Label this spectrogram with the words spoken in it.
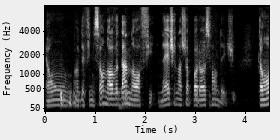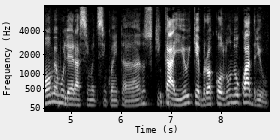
É um- uma definição nova da NOF, National Osteoporosis Foundation. Então, homem ou mulher acima de 50 anos que caiu e quebrou a coluna ou quadril.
